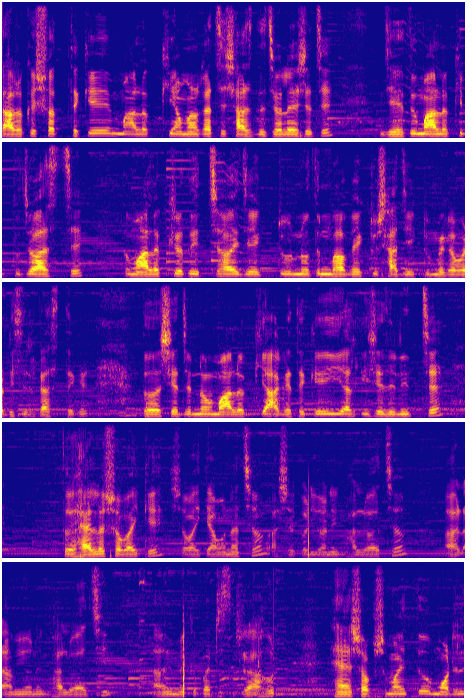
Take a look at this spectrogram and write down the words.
তারকেশ্বর থেকে মা লক্ষ্মী আমার কাছে সাজতে চলে এসেছে। যেহেতু মা লক্ষ্মীর পুজো আসছে, তো মা লক্ষ্মীরও তো ইচ্ছে হয় যে একটু নতুনভাবে একটু সাজি একটু মেকআপ আর্টিস্টের কাছ থেকে। তো সেজন্য মা লক্ষ্মী আগে থেকেই আর কি সেজে নিচ্ছে। তো হ্যালো সবাইকে, সবাই কেমন আছো? আশা করি অনেক ভালো আছো, আর আমি অনেক ভালো আছি। আমি মেকআপ আর্টিস্ট রাহুল। হ্যাঁ সব সময় তো মডেল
